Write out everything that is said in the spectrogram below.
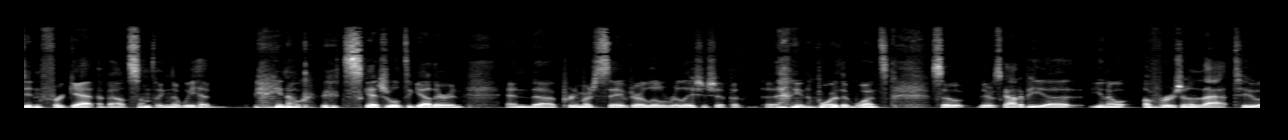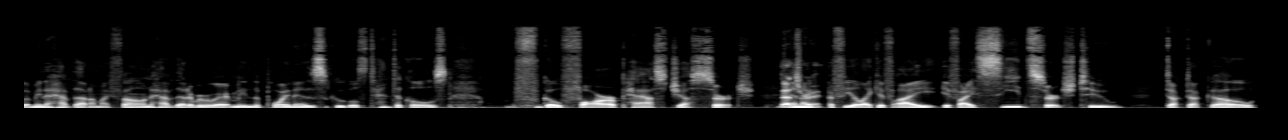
didn't forget about something that we had you know scheduled together and and uh, pretty much saved our little relationship at, uh, you know more than once. So there's got to be a you know a version of that too. I mean i have that on my phone i have that everywhere. I mean the point is google's tentacles f- go far past just search. That's and right. I, I, feel like if i if i cede search to duckduckgo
